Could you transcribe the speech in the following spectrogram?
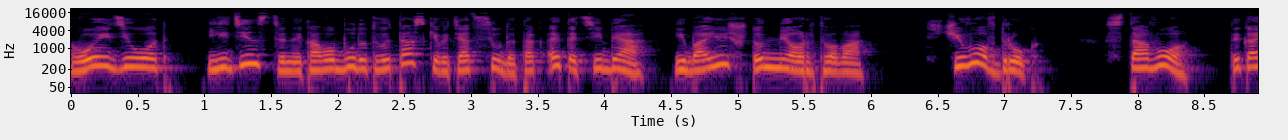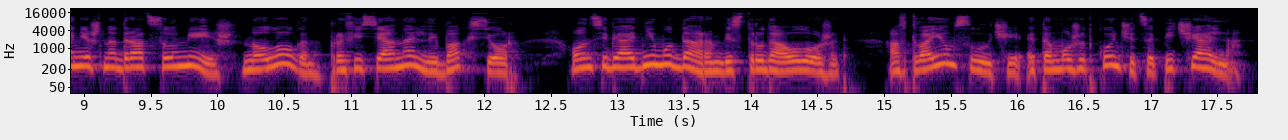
О, идиот! Единственный, кого будут вытаскивать отсюда, так это тебя, и боюсь, что мертвого. С чего вдруг? С того. Ты, конечно, драться умеешь, но Логан – профессиональный боксер. Он себя одним ударом без труда уложит, а в твоем случае это может кончиться печально –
